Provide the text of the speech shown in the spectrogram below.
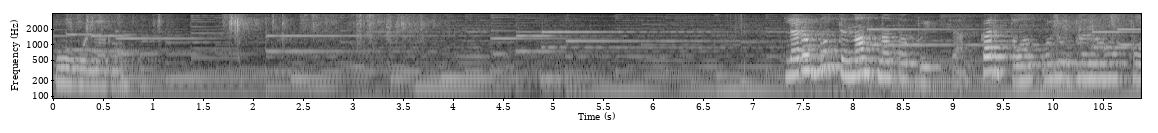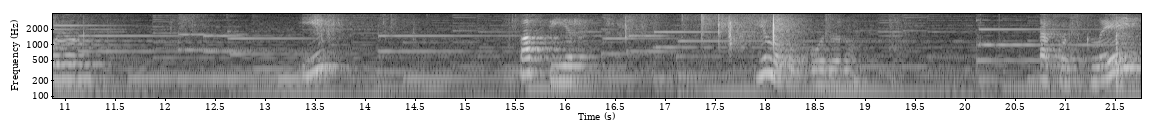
кольору. Для роботи нам знадобиться картон улюбленого кольору і папір білого кольору. Також клей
